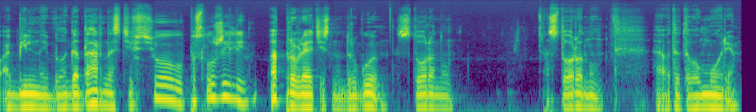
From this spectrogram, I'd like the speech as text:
обильной благодарности. Все, вы послужили, отправляйтесь на другую сторону, сторону э, вот этого моря.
